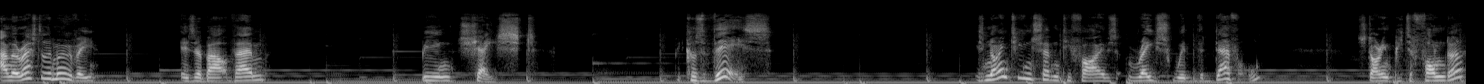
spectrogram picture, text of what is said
And the rest of the movie is about them being chased. Because this is 1975's Race with the Devil, starring Peter Fonda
